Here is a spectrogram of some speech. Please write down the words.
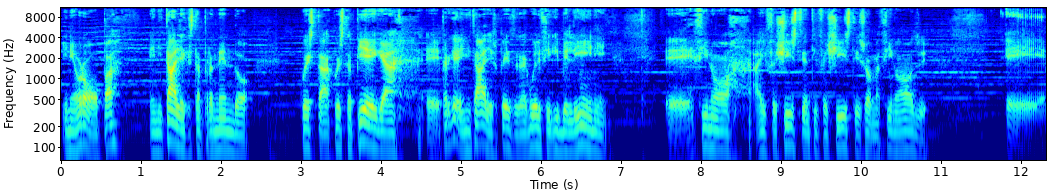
in Europa, è in Italia che sta prendendo questa, questa piega, eh, perché in Italia, sapete, tra Guelfi Ghibellini eh, fino ai fascisti, antifascisti, insomma, fino ad oggi, eh,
